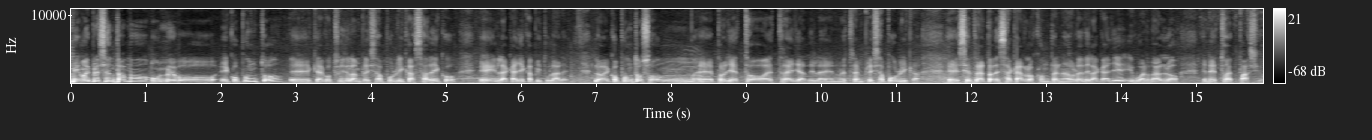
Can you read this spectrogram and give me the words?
Bien, hoy presentamos un nuevo ecopunto eh, que ha construido la empresa pública Sadeco en la calle Capitulares. Los ecopuntos son eh, proyectos estrellas de, nuestra empresa pública. Eh, se trata de sacar los contenedores de la calle y guardarlos en estos espacios,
